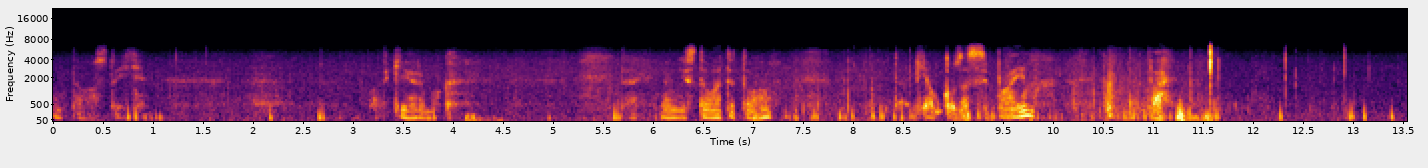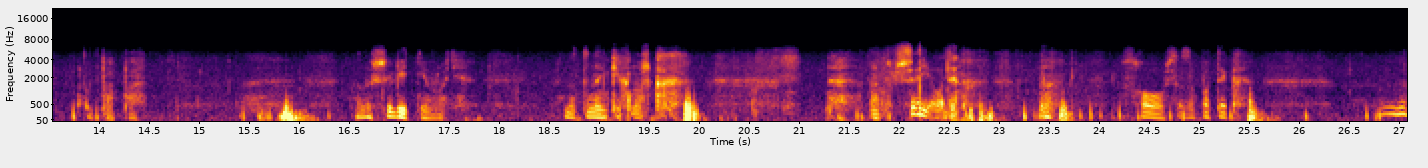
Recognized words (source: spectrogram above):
Вон там стоїть. О, такий грибок. Так, нам діставати того. Так, ямку засипаємо. Опа. Опа-па. Але ще літні вроді. На тоненьких ножках. А тут ще є один. А, Сховався за потик. Ну,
